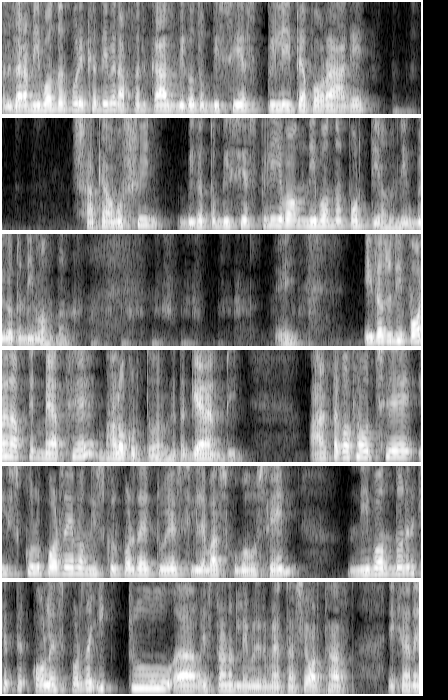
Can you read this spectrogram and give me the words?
তাহলে যারা নিবন্ধন পরীক্ষা দিবেন, আপনাদের কাজ বিগত বিসিএস পিলিটা পড়া আগে। সাথে অবশ্যই বিগত বিসিএস পিলি এবং নিবন্ধন পড়তে হবে বিগত নিবন্ধন। এই, এটা যদি পড়েন, আপনি ম্যাথে ভালো করতে পারবেন, এটা গ্যারান্টি আরেকটা কথা হচ্ছে, স্কুল পর্যায়ে এবং স্কুল পর্যায়ে টু এর সিলেবাস হুবহু সেম নিবন্ধনের ক্ষেত্রে কলেজ পর্যায়ে একটু স্ট্যান্ডার্ড লেভেলের ম্যাথ আসে, অর্থাৎ এখানে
